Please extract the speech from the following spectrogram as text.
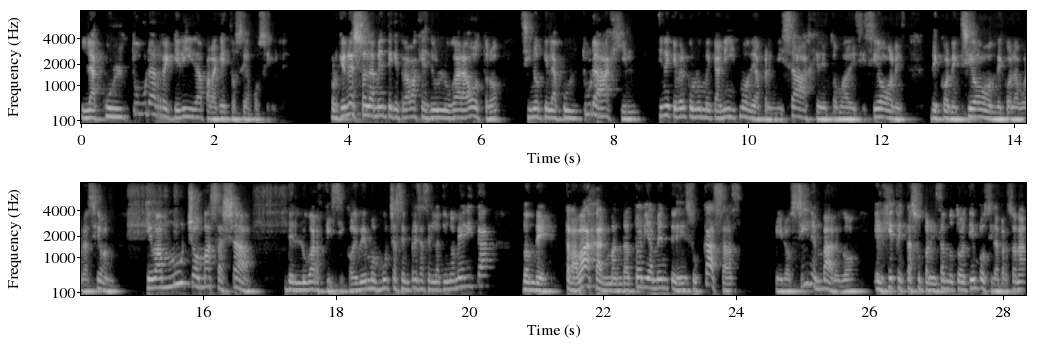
la cultura requerida para que esto sea posible. Porque no es solamente que trabajes de un lugar a otro, sino que la cultura ágil tiene que ver con un mecanismo de aprendizaje, de toma de decisiones, de conexión, de colaboración, que va mucho más allá del lugar físico. Y vemos muchas empresas en Latinoamérica donde trabajan mandatoriamente desde sus casas, pero sin embargo, el jefe está supervisando todo el tiempo si la persona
